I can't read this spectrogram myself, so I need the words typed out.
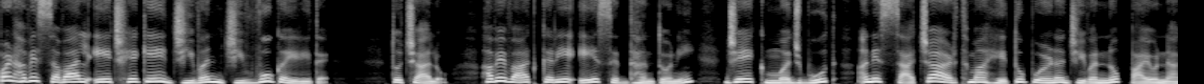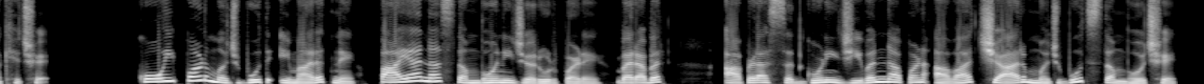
પણ હવે સવાલ એ છે કે જીવન જીવવું કઈ રીતે? તો ચાલો, હવે વાત કરીએ એ સિદ્ધાંતોની, જે એક મજબૂત અને સાચા અર્થમાં હેતુપૂર્ણ જીવનનો પાયો નાખે છે. કોઈ પણ મજબૂત ઇમારતને પાયાના સ્તંભોની જરૂર પડે, બરાબર? આપણા સદ્ગુણી જીવનના પણ આવા ચાર મજબૂત સ્તંભો છે.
